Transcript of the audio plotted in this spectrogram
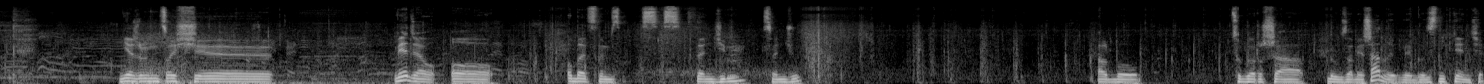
Nie, żebym coś e, wiedział o obecnym sędzim, sędziu. Albo, co gorsza, był zamieszany w jego zniknięcie.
